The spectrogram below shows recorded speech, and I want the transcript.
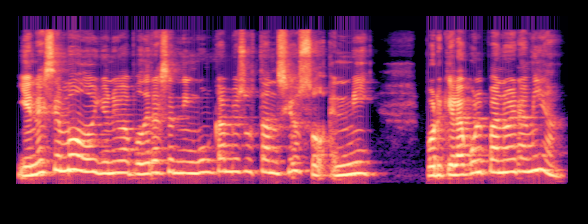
Y en ese modo yo no iba a poder hacer ningún cambio sustancioso en mí, porque la culpa no era mía.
